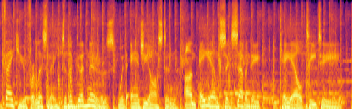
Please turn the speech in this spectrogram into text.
Thank you for listening to The Good News with Angie Austin on AM 670 KLTT.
